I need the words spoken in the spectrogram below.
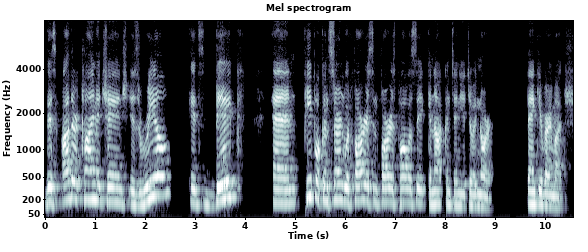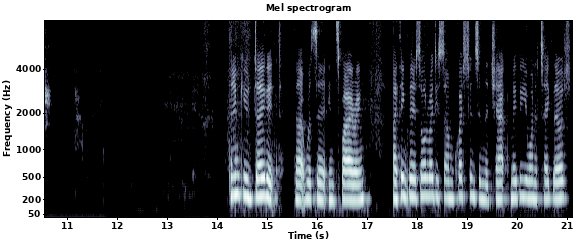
this other climate change is real, it's big, and people concerned with forest and forest policy cannot continue to ignore it. Thank you very much. Thank you, David. That was uh, inspiring. I think there's already some questions in the chat. Maybe you want to take those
